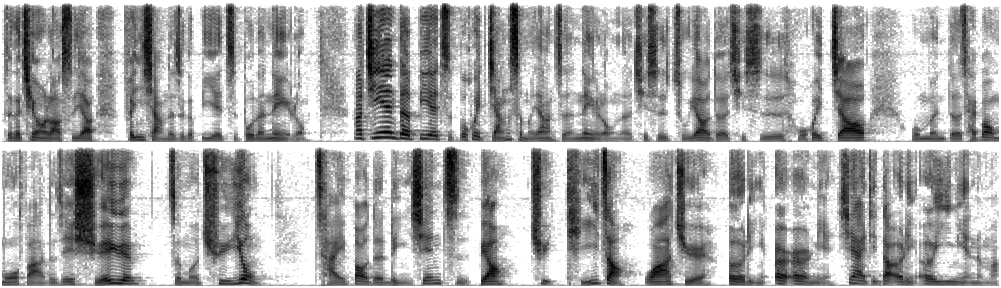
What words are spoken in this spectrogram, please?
这个倩荣老师要分享的这个毕业直播的内容，那今天的毕业直播会讲什么样子的内容呢？其实主要的，其实我会教我们的财报魔法的这些学员怎么去用财报的领先指标去提早挖掘二零二二年。现在已经到二零二一年了嘛，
